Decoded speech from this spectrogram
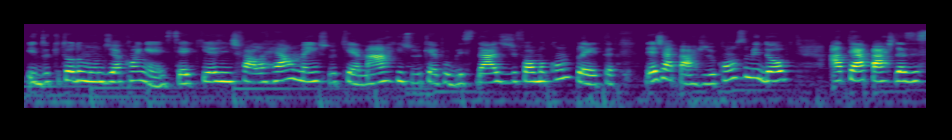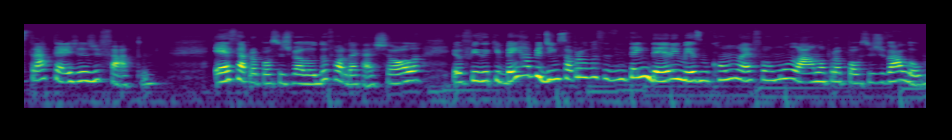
e do que todo mundo já conhece. Aqui a gente fala realmente do que é marketing, do que é publicidade de forma completa, desde a parte do consumidor até a parte das estratégias de fato. Essa é a proposta de valor do Fora da Caixola. Eu fiz aqui bem rapidinho só para vocês entenderem mesmo como é formular uma proposta de valor.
